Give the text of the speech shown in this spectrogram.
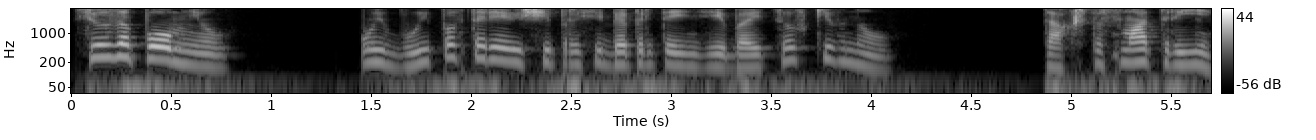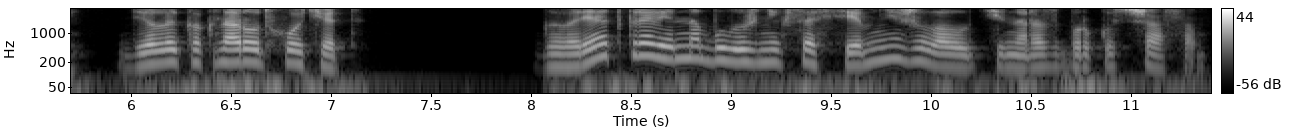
«Все запомнил!» Уйбуй, повторяющий про себя претензии бойцов, кивнул. «Так что смотри, делай, как народ хочет!» Говоря откровенно, булыжник совсем не желал идти на разборку с шасом.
